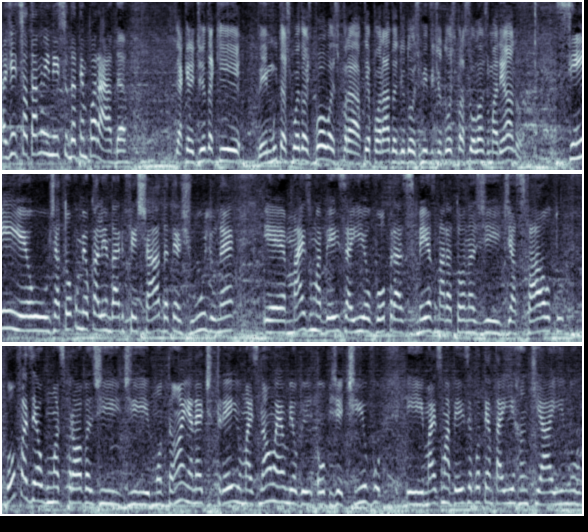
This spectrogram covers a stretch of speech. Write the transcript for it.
a gente só está no início da temporada. Você acredita que vem muitas coisas boas para a temporada de 2022 para Solange Mariano? Sim, eu já tô com meu calendário fechado até julho, né? É, mais uma vez aí eu vou para as meias maratonas de, de asfalto. Vou fazer algumas provas de, de montanha, né, de treino, mas não é o meu ob- objetivo. E mais uma vez eu vou tentar ir ranquear aí no,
